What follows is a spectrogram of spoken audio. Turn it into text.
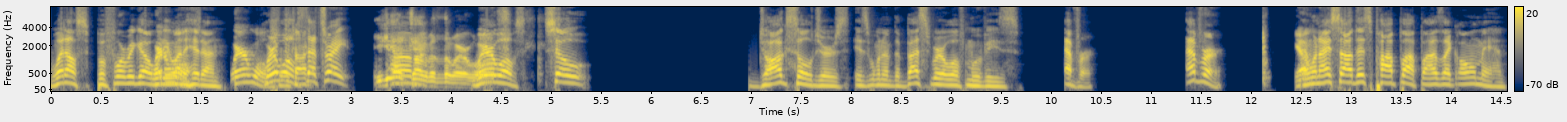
what else before we go? What do you want to hit on? Werewolves. Werewolves. talking- That's right. you got to Um, talk about the werewolves. Werewolves. So, Dog Soldiers is one of the best werewolf movies ever, ever. Yep. And when I saw this pop up, I was like, "Oh man!"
